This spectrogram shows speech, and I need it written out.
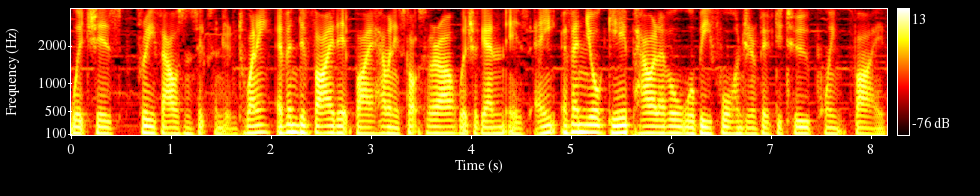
which is 3620, and then divide it by how many slots there are, which again is 8, and then your gear power level will be 452.5.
